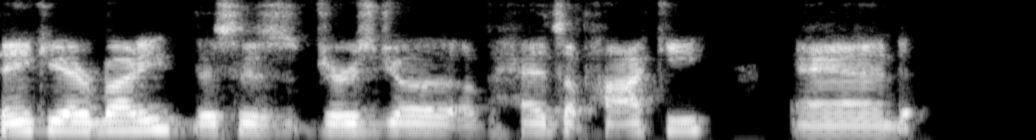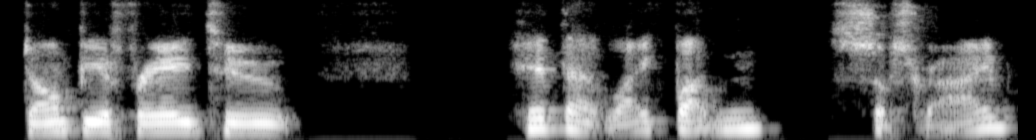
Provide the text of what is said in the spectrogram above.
Thank you, everybody. This is Jersey Joe of Heads Up Hockey, and don't be afraid to hit that like button, subscribe,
